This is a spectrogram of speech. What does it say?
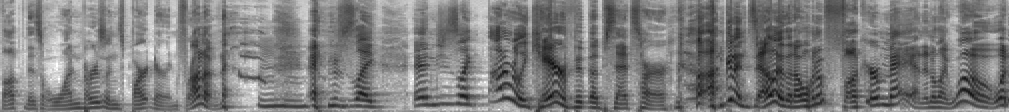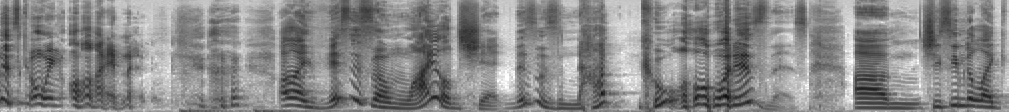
fuck this one person's partner in front of them. Mhm. And it's like and she's like, I don't really care if it upsets her. I'm gonna tell her that I want to fuck her man. And I'm like, whoa, what is going on? I'm like, this is some wild shit. This is not cool. what is this? Um, she seemed to like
